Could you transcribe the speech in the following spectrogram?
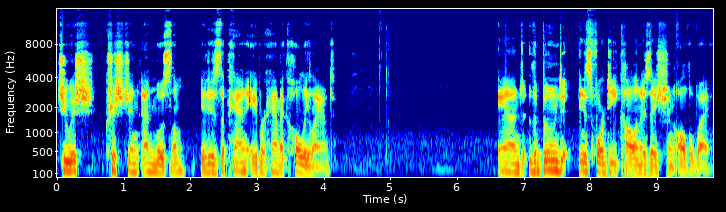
Jewish, Christian, and Muslim. It is the pan Abrahamic Holy Land. And the Bund is for decolonization all the way.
